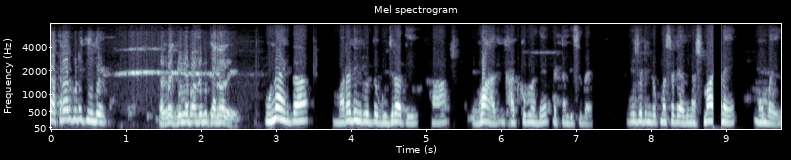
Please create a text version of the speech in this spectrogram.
तक्रार कुठे केली? सगळं केल्यापासून करणार आहे. पुन्हा एकदा मराठी विरुद्ध गुजराती हा वाद घाटकोपरमध्ये पेटताना दिसत आहे. न्यूज एटीन लोकमतसाठी अविनाश माने मुंबई.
